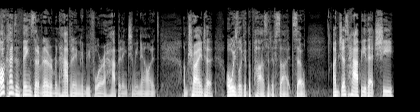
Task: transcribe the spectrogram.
All kinds of things that have never been happening before are happening to me now and it's I'm trying to always look at the positive side. So I'm just happy that she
